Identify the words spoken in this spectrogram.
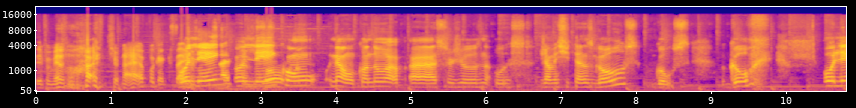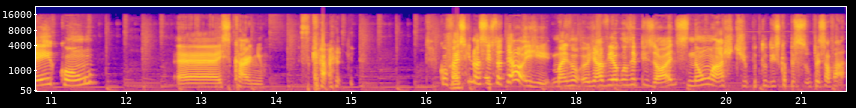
teve o mesmo ódio na época que saiu. Olhei, Ai, olhei gol. com. Não, quando ah, surgiu os, os Jovens Titãs Goals. Goals. Gol. Olhei com. É, escárnio. Scar. Confesso que não assisto até hoje, mas eu já vi alguns episódios, não acho, tipo, tudo isso que pessoa- o pessoal fala,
